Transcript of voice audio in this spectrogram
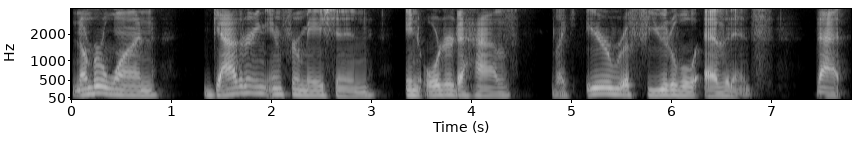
number one, gathering information in order to have like irrefutable evidence that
